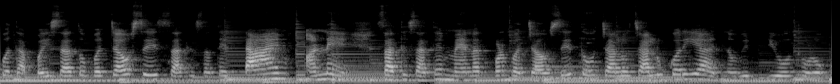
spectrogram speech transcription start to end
બધા પૈસા તો બચાવશે, સાથે સાથે ટાઈમ અને સાથે સાથે મહેનત પણ બચાવશે. તો ચાલો ચાલુ કરીએ. આજનો વીડિયો થોડોક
